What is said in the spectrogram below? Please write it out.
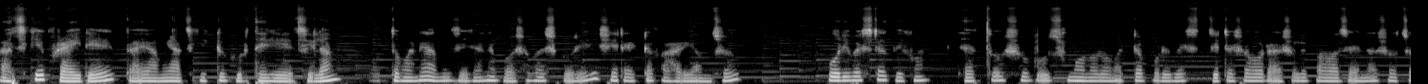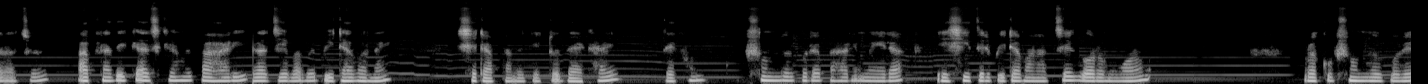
আজকে ফ্রাইডে তাই আমি আজকে একটু ঘুরতে গিয়েছিলাম। বর্তমানে আমি যেখানে বসবাস করি, সেটা একটা পাহাড়ি অঞ্চল। পরিবেশটা দেখুন, এত সবুজ, মনোরম একটা পরিবেশ, যেটা শহরে আসলে পাওয়া যায় না সচরাচর। আপনাদেরকে আজকে আমি পাহাড়িরা যেভাবে পিঠা বানাই সেটা আপনাদেরকে একটু দেখাই। দেখুন সুন্দর করে পাহাড়ি মেয়েরা এই শীতের পিঠা বানাচ্ছে, গরম গরম। ওরা খুব সুন্দর করে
